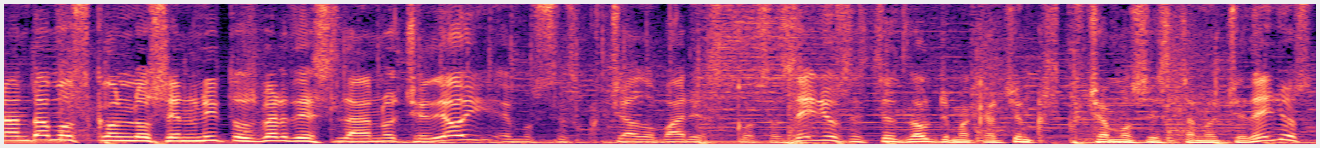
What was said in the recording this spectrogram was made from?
Andamos con los enanitos verdes la noche de hoy. Hemos escuchado varias cosas de ellos. Esta es la última canción que escuchamos esta noche de ellos.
